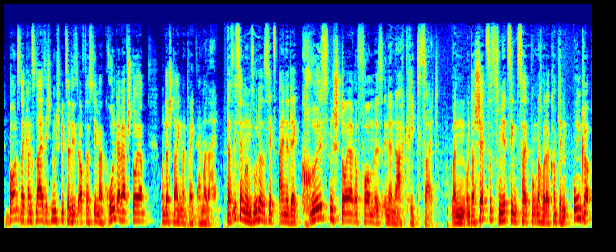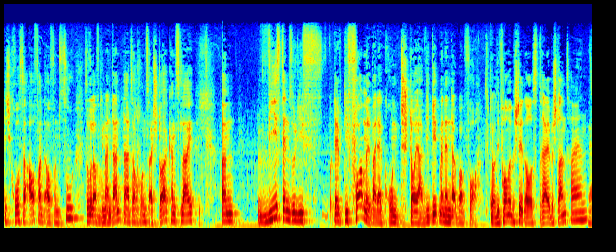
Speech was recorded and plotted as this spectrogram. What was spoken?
bei uns in der Kanzlei sich nun spezialisiert auf das Thema Grunderwerbsteuer und da steigen wir direkt einmal ein. Das ist ja nun so, dass es jetzt eine der größten Steuerreformen ist in der Nachkriegszeit. Man unterschätzt es zum jetzigen Zeitpunkt noch, weil da kommt ein unglaublich großer Aufwand auf uns zu, sowohl auf die Mandanten als auch auf uns als Steuerkanzlei. Ähm, wie ist denn so die, der, die Formel bei der Grundsteuer? Wie geht man denn da überhaupt vor? Ich glaube, die Formel besteht aus drei Bestandteilen. Ja.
